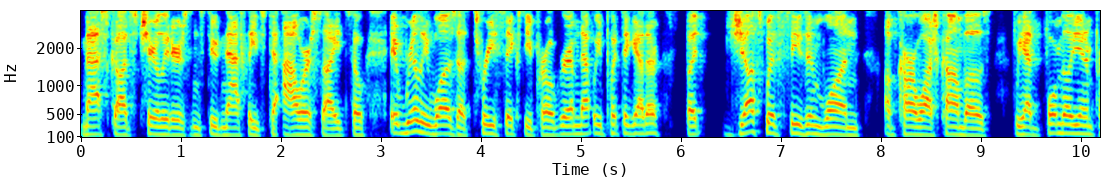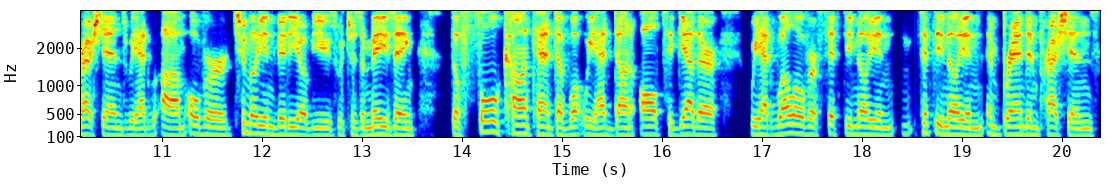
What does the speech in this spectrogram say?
mascots, cheerleaders, and student athletes to our site. So it really was a 360 program that we put together. But just with season one of Car Wash Convos, we had 4 million impressions. We had um, over 2 million video views, which is amazing. The full content of what we had done all together, we had well over 50 million, 50 million in brand impressions,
